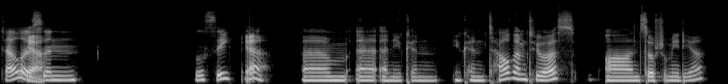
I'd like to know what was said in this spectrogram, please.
tell us Yeah. and we'll see. Yeah. Um, and you can you can tell them to us on social media,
